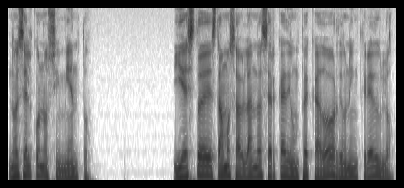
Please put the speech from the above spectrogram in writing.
no es el conocimiento. Y esto estamos hablando acerca de un pecador, de un incrédulo.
